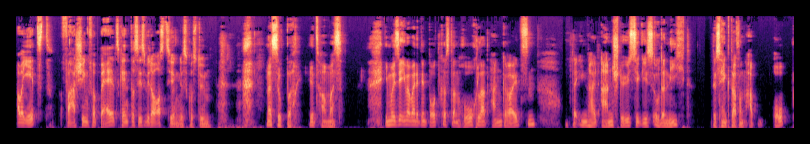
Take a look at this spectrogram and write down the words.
Aber jetzt, Fasching vorbei, jetzt kennt das es wieder ausziehen, das Kostüm. Na super, jetzt haben wir's. Ich muss ja immer, wenn ich den Podcast dann hochlade, ankreuzen, ob der Inhalt anstößig ist oder nicht. Das hängt davon ab, ob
